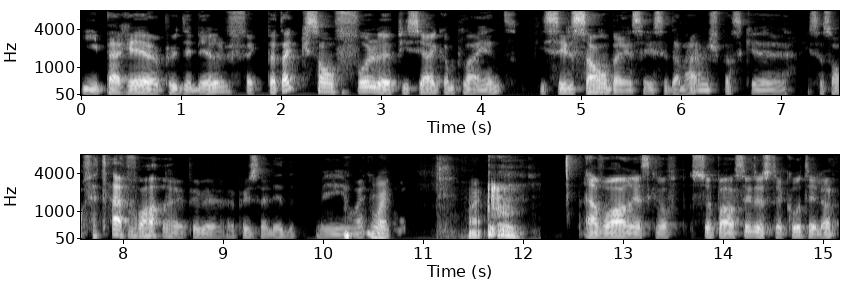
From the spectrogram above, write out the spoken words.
qui paraît un peu débile. Fait que peut-être qu'ils sont full euh, PCI compliant. Puis s'ils le sont, ben c'est c'est dommage parce que ils se sont fait avoir un peu un peu solide. Mais ouais. Ouais. Ouais. à voir euh, ce qui va se passer de ce côté-là.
